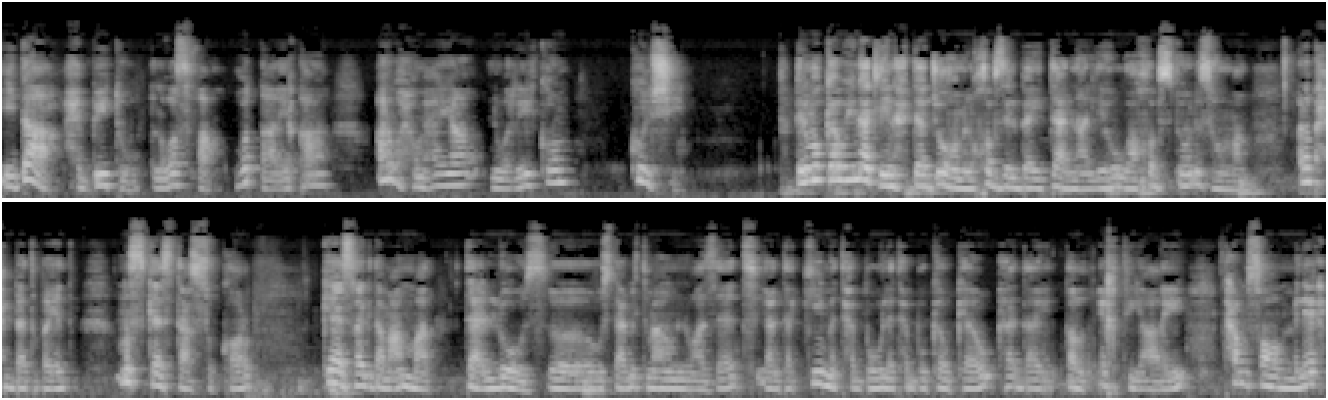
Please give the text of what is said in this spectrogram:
إذا حبيتوا الوصفه والطريقة اروحوا معايا نوريلكم كل شيء. المكونات اللي نحتاجوهم الخبز الباي تاعنا اللي هو خبز تونس هما ربع حبات بيض نص كاس تاع السكر كاس هكذا معمر تاع اللوز أه واستعملت معاهم ال noisettes. يعني تاع كيما تحبوا ولا تحبوا كاوكاو هذا يضل اختياري. تحمصوهم مليح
